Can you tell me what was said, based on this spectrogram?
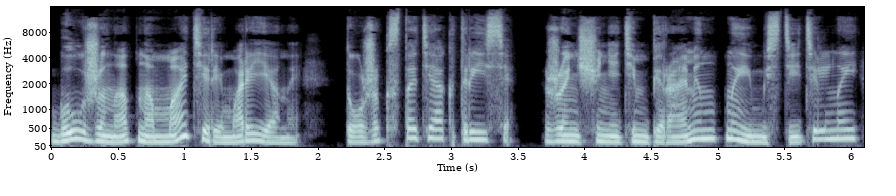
был женат на матери Марьяны, тоже, кстати, актрисе, женщине темпераментной и мстительной.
